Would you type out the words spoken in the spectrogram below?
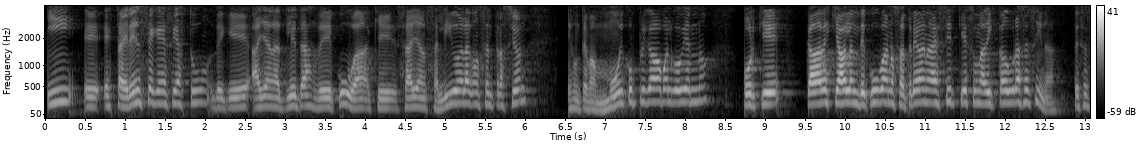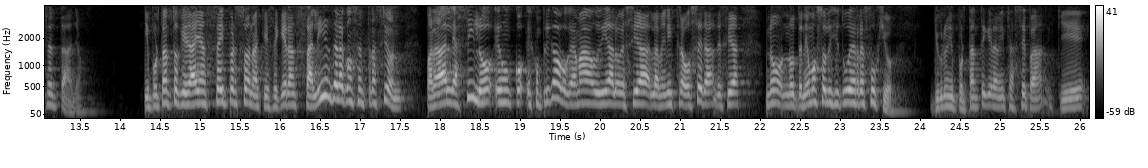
y eh, esta herencia que decías tú de que hayan atletas de Cuba que se hayan salido de la concentración es un tema muy complicado para el gobierno porque cada vez que hablan de Cuba nos atrevan a decir que es una dictadura asesina de 60 años. Y por tanto que hayan seis personas que se quieran salir de la concentración para darle asilo es, complicado, porque además hoy día lo decía la ministra vocera, decía, no, no tenemos solicitudes de refugio. Yo creo que es importante que la ministra sepa que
